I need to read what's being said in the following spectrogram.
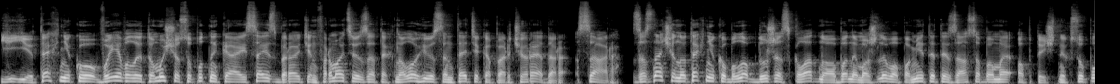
Її техніку виявили тому, що супутники ISAI збирають інформацію за технологією Synthetic Aperture Radar SAR. Зазначену техніку було б дуже складно або неможливо помітити засобами оптичних супутників.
